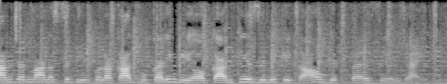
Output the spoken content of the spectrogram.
आम जनमानस से भेंट मुलाकात वो करेंगे और कांकेर ज़िले के गाँव गिरफ़्तार सीएम जाएँगे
